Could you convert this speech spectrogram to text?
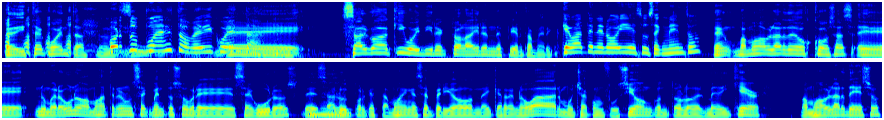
¿Te diste cuenta? Por supuesto, me di cuenta. Eh, salgo de aquí, voy directo al aire en Despierta América. ¿Qué va a tener hoy en su segmento? Ten- vamos a hablar de dos cosas. Eh, número uno, vamos a tener un segmento sobre seguros de salud porque estamos en ese periodo donde hay que renovar, mucha confusión con todo lo del Medicare. Vamos a hablar de eso.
